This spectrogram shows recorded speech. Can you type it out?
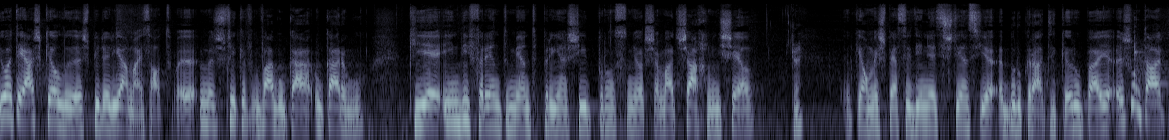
Eu até acho que ele aspiraria a mais alto, eh, mas fica vago o, car- o cargo que é indiferentemente preenchido por um senhor chamado Charles Michel, Quem? que é uma espécie de inexistência burocrática europeia, a juntar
